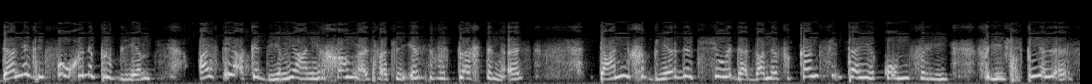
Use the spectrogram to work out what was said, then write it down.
Dan is die volgende probleem as die akademie aan die gang is wat die eerste verpligting is, dan gebeur dit so dat wanneer vakansietye kom vir die vir die spelers,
